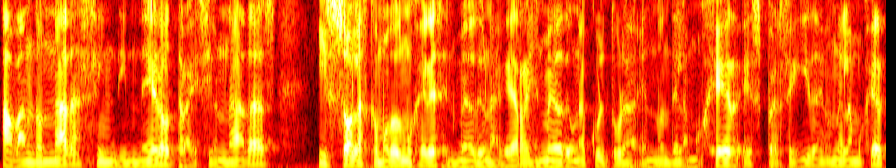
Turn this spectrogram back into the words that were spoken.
abandonadas, sin dinero, traicionadas, y solas como dos mujeres en medio de una guerra y en medio de una cultura en donde la mujer es perseguida, en donde la mujer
